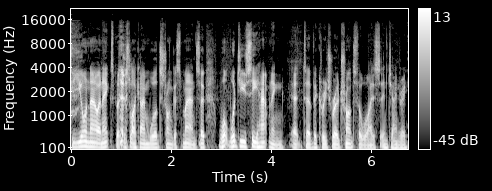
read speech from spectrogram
so you're now an expert, just like I'm world's strongest man. So, what what do you see happening at uh, Vicarage Road transfer wise in January?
